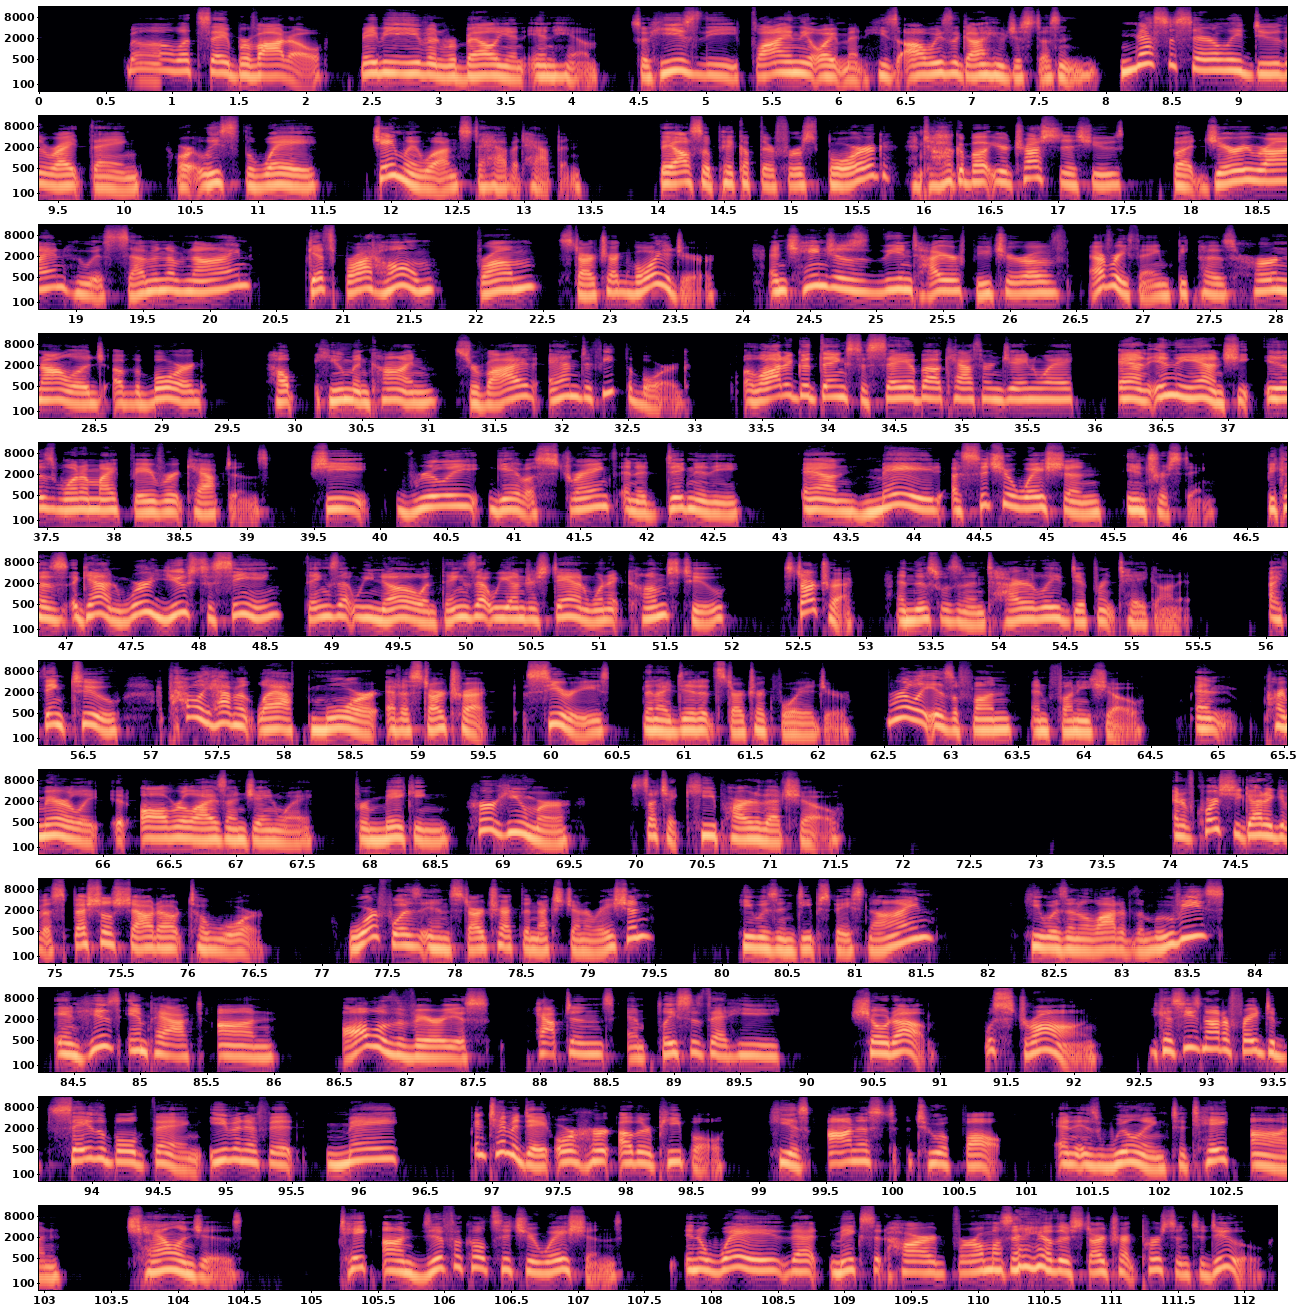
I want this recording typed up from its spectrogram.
well, let's say bravado, maybe even rebellion in him. So he's the fly in the ointment. He's always the guy who just doesn't necessarily do the right thing, or at least the way Janeway wants to have it happen. They also pick up their first Borg and talk about your trust issues, but Jeri Ryan, who is seven of nine, gets brought home from Star Trek Voyager and changes the entire future of everything because her knowledge of the Borg helped humankind survive and defeat the Borg a lot of good things to say about Kathryn Janeway. And in the end, she is one of my favorite captains. She really gave a strength and a dignity and made a situation interesting. Because again, we're used to seeing things that we know and things that we understand when it comes to Star Trek. And this was an entirely different take on it. I think too, I probably haven't laughed more at a Star Trek series than I did at Star Trek Voyager really is a fun and funny show. And primarily, it all relies on Janeway for making her humor such a key part of that show. And of course, you got to give a special shout out to Worf. Worf was in Star Trek The Next Generation. He was in Deep Space Nine. He was in a lot of the movies. And his impact on all of the various captains and places that he showed up was strong because he's not afraid to say the bold thing, even if it may intimidate or hurt other people. He is honest to a fault and is willing to take on challenges, take on difficult situations in a way that makes it hard for almost any other Star Trek person to do.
